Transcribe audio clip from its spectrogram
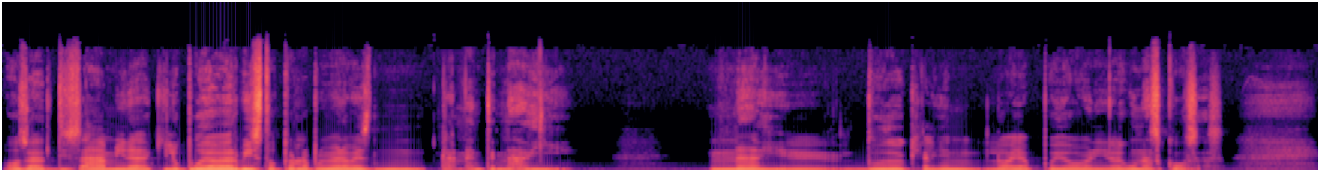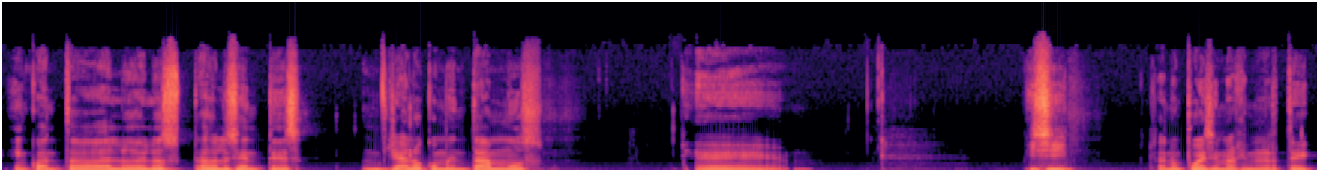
O sea, dices, ah, mira, aquí lo pude haber visto, pero la primera vez realmente nadie, nadie, dudo que alguien lo haya podido venir algunas cosas. En cuanto a lo de los adolescentes, ya lo comentamos. Eh, y sí, o sea, no puedes imaginarte,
